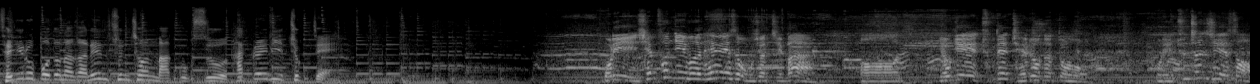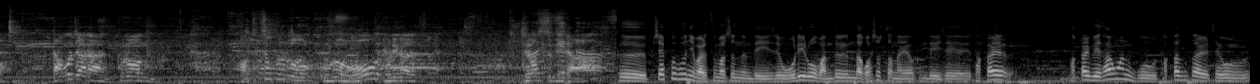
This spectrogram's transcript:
세계로 뻗어나가는 춘천 막국수 닭갈비 축제. 우리 셰프님은 해외에서 오셨지만 어, 여기에 주된 재료는 또 우리 춘천시에서 나고 자란 그런 어, 특성품으로 요리가 되었습니다. 그 셰프분이 말씀하셨는데 이제 오리로 만든다고 하셨잖아요. 근데 이제 닭갈 닭갈비에 사용하는 뭐 닭가슴살 재료,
